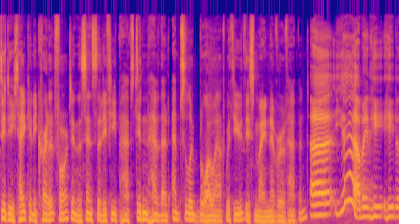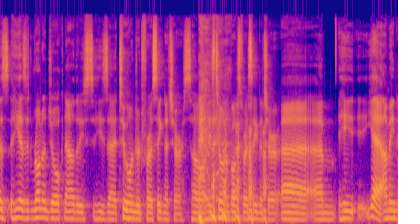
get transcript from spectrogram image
did he take any credit for it in the sense that if he perhaps didn't have that absolute blowout with you, this may never have happened? Uh, yeah, I mean, he, he does. He has a running joke now that he's he's uh, two hundred for a signature, so he's two hundred bucks for a signature. Uh, um, he yeah, I mean,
